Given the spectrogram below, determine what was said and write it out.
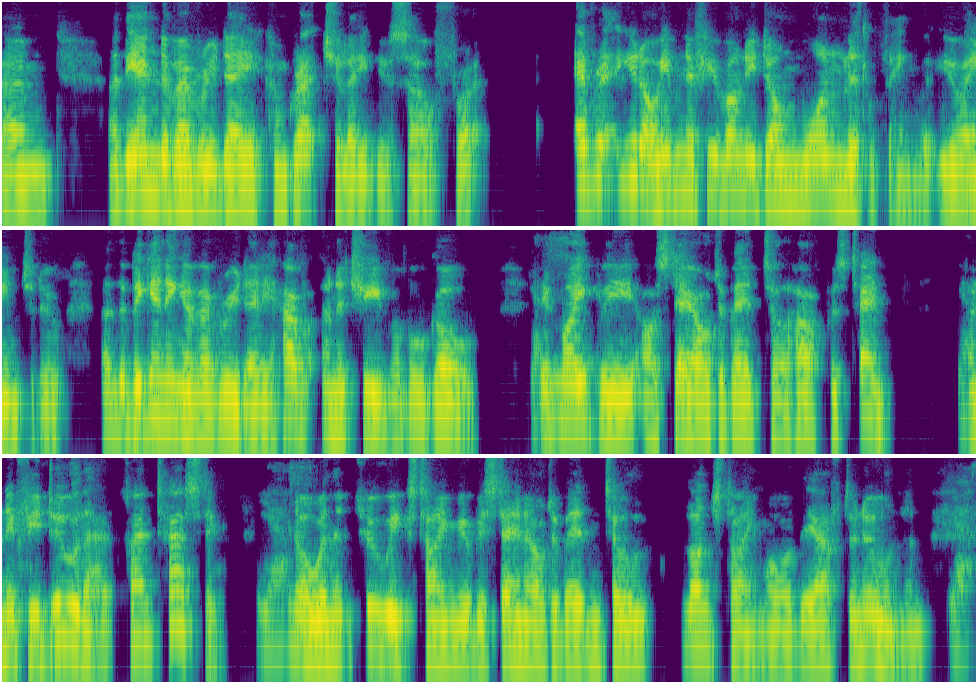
um, at the end of every day congratulate yourself for every you know even if you've only done one little thing that you aim to do at the beginning of every day have an achievable goal yes. it might be i'll stay out of bed till half past 10 Yeah. and if you do that fantastic yes. you know within two weeks time you'll be staying out of bed until lunchtime or the afternoon and yes.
